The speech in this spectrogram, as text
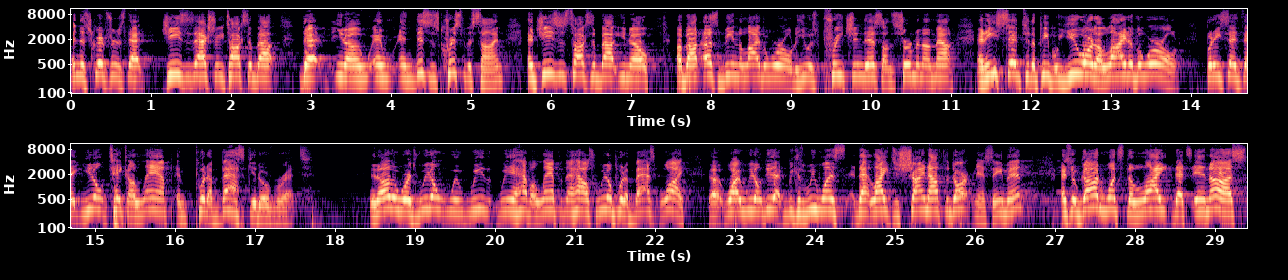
in the scriptures that Jesus actually talks about that, you know, and, and, this is Christmas time, and Jesus talks about, you know, about us being the light of the world. He was preaching this on the Sermon on the Mount, and he said to the people, You are the light of the world. But he says that you don't take a lamp and put a basket over it. In other words, we don't, when we, we have a lamp in the house, we don't put a basket. Why? Uh, why we don't do that? Because we want that light to shine out the darkness. Amen? And so God wants the light that's in us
